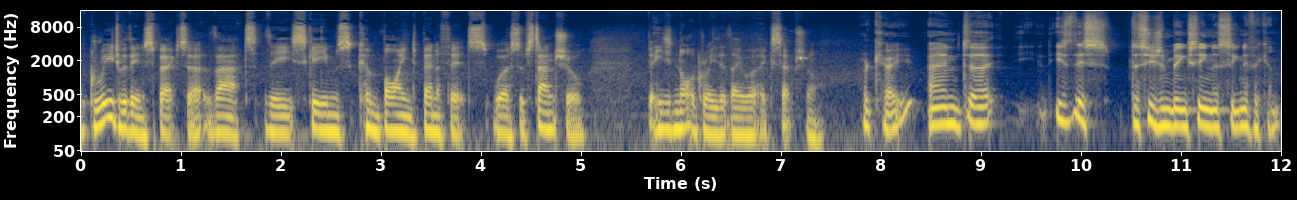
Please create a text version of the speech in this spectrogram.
agreed with the inspector that the scheme's combined benefits were substantial, but he did not agree that they were exceptional. Okay, and uh, is this decision being seen as significant?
